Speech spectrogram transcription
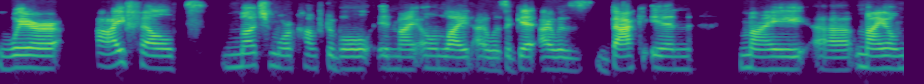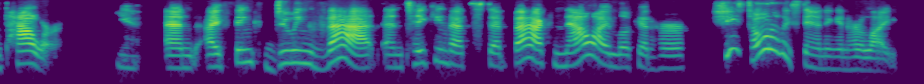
where i felt much more comfortable in my own light. I was again i was back in my uh, my own power. Yeah. And i think doing that and taking that step back now i look at her she's totally standing in her light.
